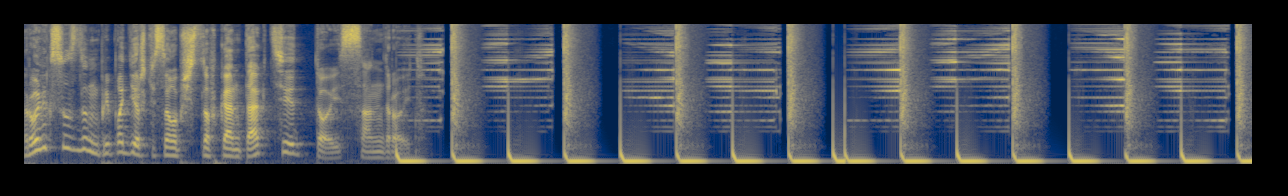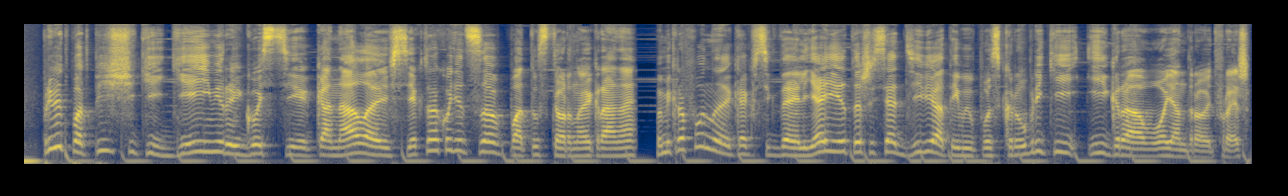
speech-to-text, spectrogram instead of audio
Ролик создан при поддержке сообщества ВКонтакте Toys Android. Привет подписчики, геймеры и гости канала и все, кто находится по ту сторону экрана. У микрофона, как всегда, Илья, и это 69-й выпуск рубрики «Игровой Android Fresh».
